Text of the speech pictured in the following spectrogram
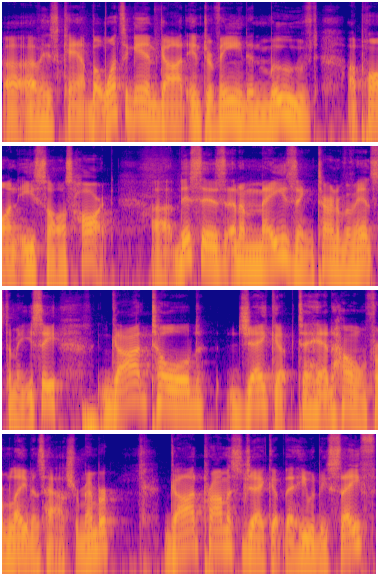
uh, of his camp. But once again, God intervened and moved upon Esau's heart. Uh, this is an amazing turn of events to me. You see, God told Jacob to head home from Laban's house, remember? God promised Jacob that he would be safe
